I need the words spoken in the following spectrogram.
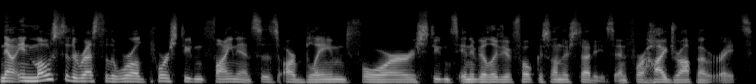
Now, in most of the rest of the world, poor student finances are blamed for students' inability to focus on their studies and for high dropout rates.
